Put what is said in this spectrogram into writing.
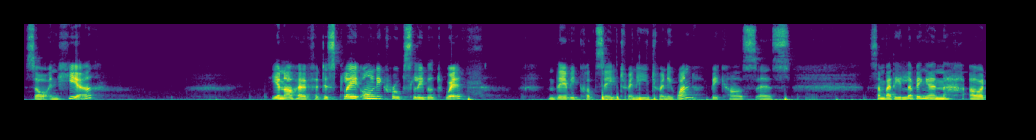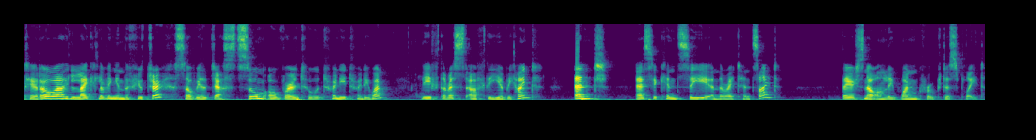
So in here, you now have a display only groups labeled with. There we could say 2021 because as somebody living in Aotearoa like living in the future. So we'll just zoom over to 2021, leave the rest of the year behind and as you can see on the right hand side, there's now only one group displayed.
